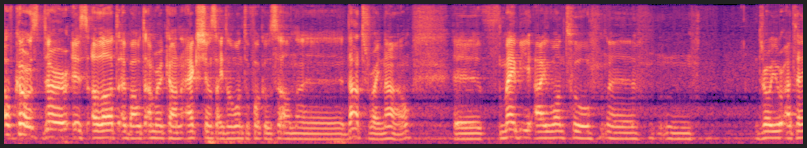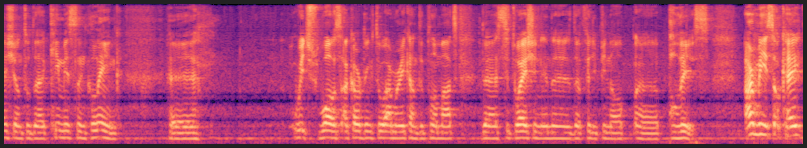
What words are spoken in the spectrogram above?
Of course, there is a lot about American actions. I don't want to focus on uh, that right now. maybe I want to mm, draw your attention to the key missing link, uh, which was, according to American diplomats, the situation in the, the Filipino uh, police. Army is okay,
